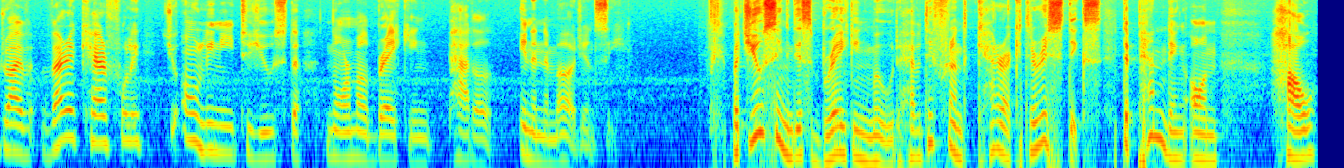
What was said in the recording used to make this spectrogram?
drive very carefully you only need to use the normal braking paddle in an emergency. But using this braking mode have different characteristics depending on how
